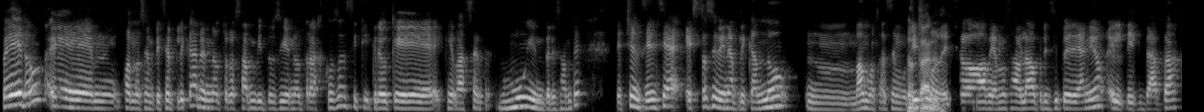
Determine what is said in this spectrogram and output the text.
Pero eh, cuando se empiece a aplicar en otros ámbitos y en otras cosas, sí que creo que, que va a ser muy interesante. De hecho, en ciencia esto se viene aplicando, mmm, vamos, hace muchísimo. De hecho, habíamos hablado a principio de año, el Big Data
